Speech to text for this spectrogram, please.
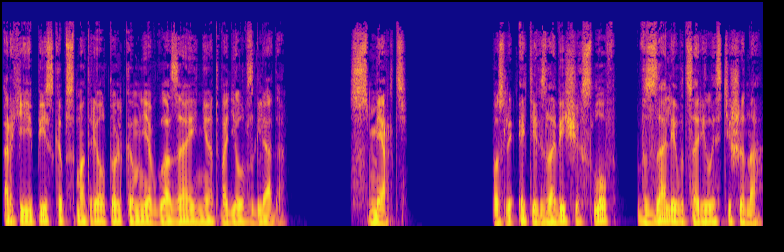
Архиепископ смотрел только мне в глаза и не отводил взгляда. Смерть. После этих зловещих слов в зале воцарилась тишина.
